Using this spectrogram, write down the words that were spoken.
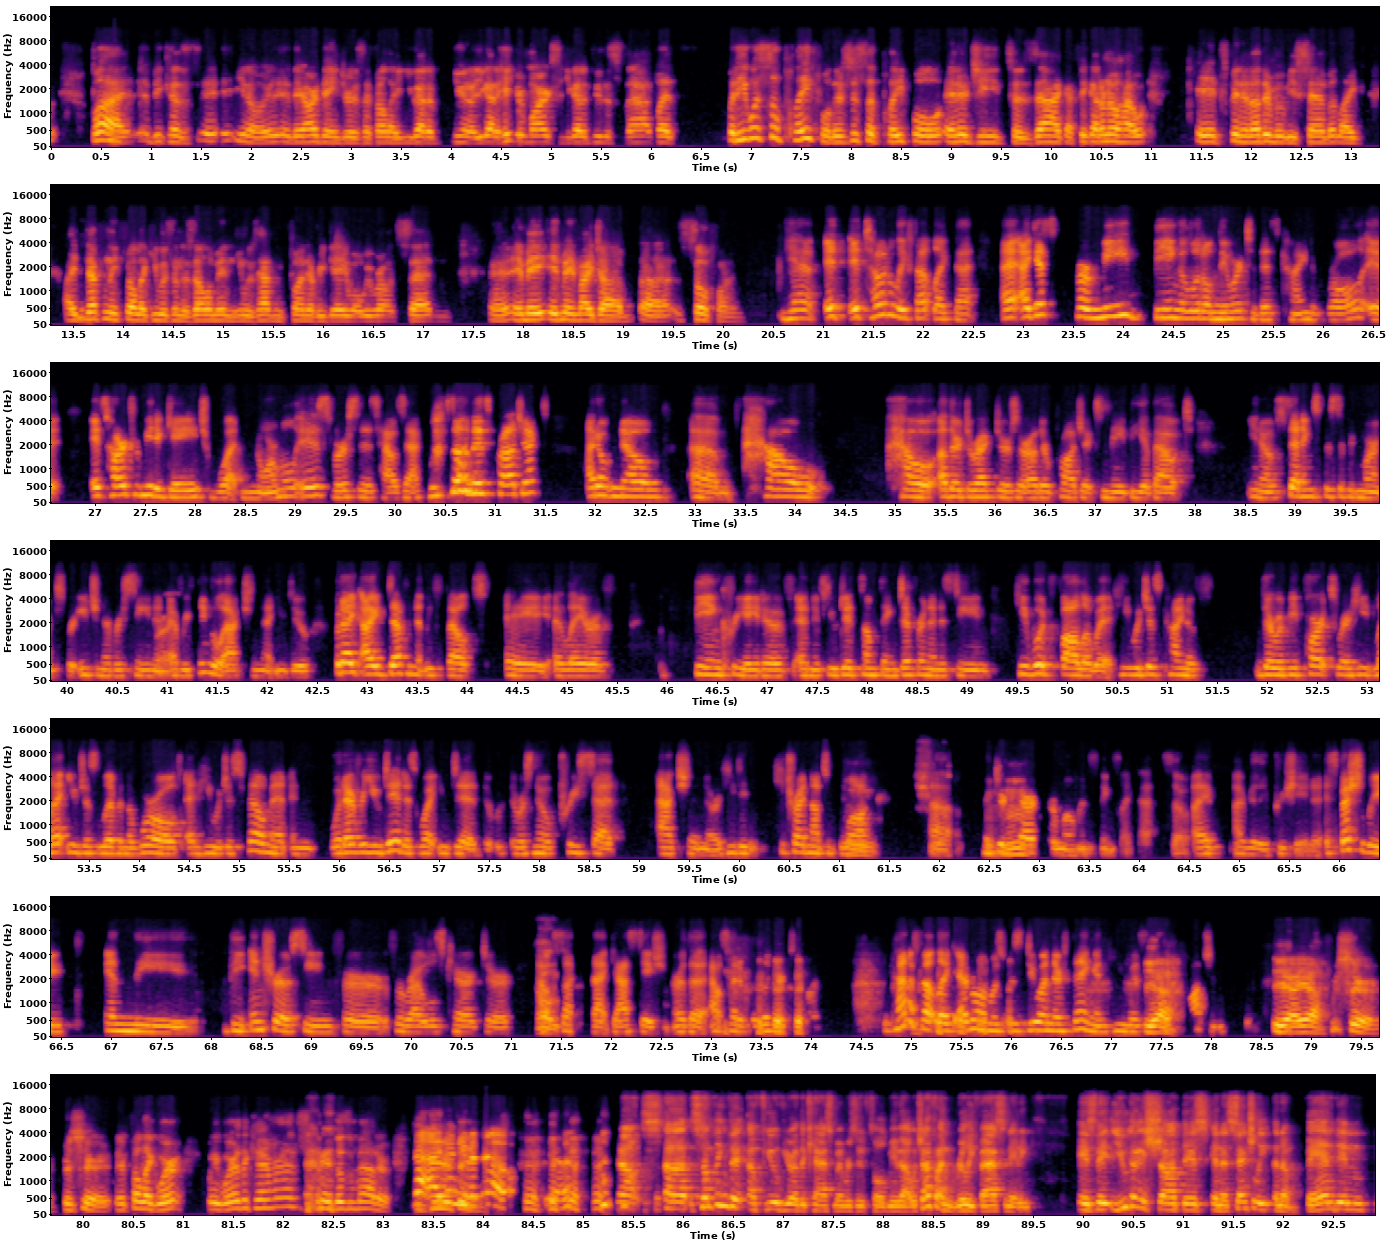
But because it, you know it, they are dangerous, I felt like you got to, you know, you got to hit your marks and you got to do this and that. But but he was so playful. There's just a playful energy to Zack. I think I don't know how it's been in other movies, Sam, but like I definitely felt like he was in his element and he was having fun every day while we were on set. And, and it made it made my job uh, so fun. Yeah, it, it totally felt like that. I, I, guess for me, being a little newer to this kind of role, it it's hard for me to gauge what normal is versus how Zack was on this project. I don't know um, how how other directors or other projects may be about you know setting specific marks for each and every scene and right. every single action that you do but I, I definitely felt a, a layer of being creative and if you did something different in a scene he would follow it. He would just kind of, there would be parts where he'd let you just live in the world and he would just film it. And whatever you did is what you did. There, there was no preset action or he didn't, he tried not to block mm, sure. uh, like mm-hmm. your character moments, things like that. So I, I really appreciate it, especially in the, the intro scene for, for Raul's character oh. outside oh. that gas station or the outside of the liquor store. It kind of felt like everyone was just doing their thing and he was yeah. watching. Yeah, yeah, for sure, for sure. It felt like where wait, where are the cameras? It doesn't matter. yeah, I didn't thing. even know. Yeah. now, uh, something that a few of your other cast members have told me about, which I find really fascinating, is that you guys shot this in essentially an abandoned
